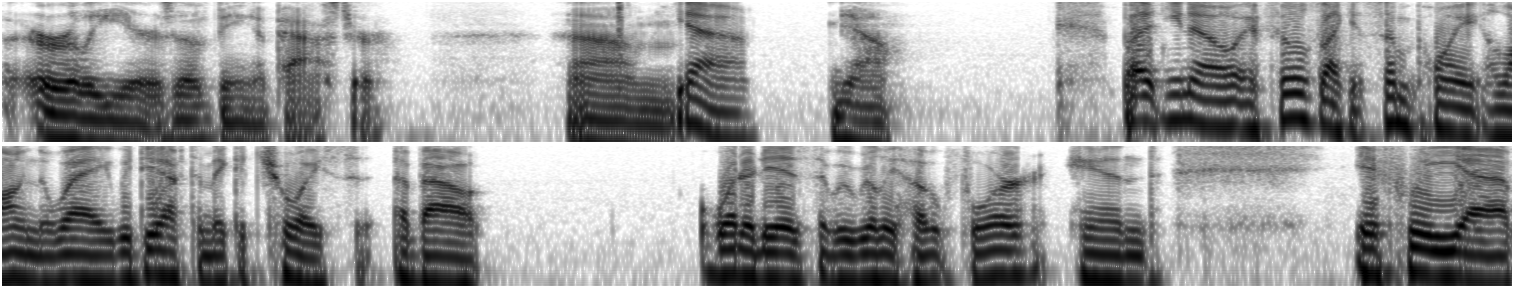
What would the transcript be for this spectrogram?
early years of being a pastor. Um, yeah. Yeah. But, you know, it feels like at some point along the way, we do have to make a choice about what it is that we really hope for. And if we, uh,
